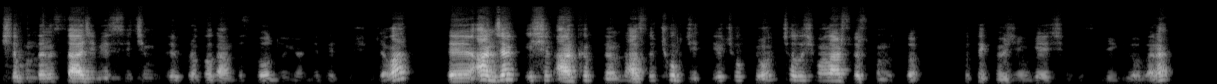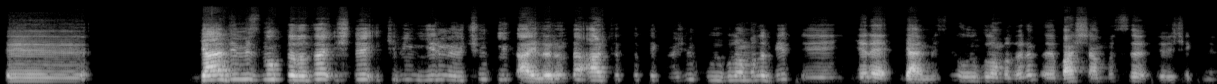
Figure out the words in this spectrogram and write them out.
işte bunların sadece bir seçim e, propagandası olduğu yönde bir düşünce var. E, ancak işin arka planında aslında çok ciddi, çok yoğun çalışmalar söz konusu bu teknolojinin geliştirilmesiyle ilgili olarak. E, geldiğimiz noktada da işte 2023'ün ilk aylarında artık bu teknolojinin uygulamalı bir e, yere gelmesi uygulamaların e, başlanması e, şeklinde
